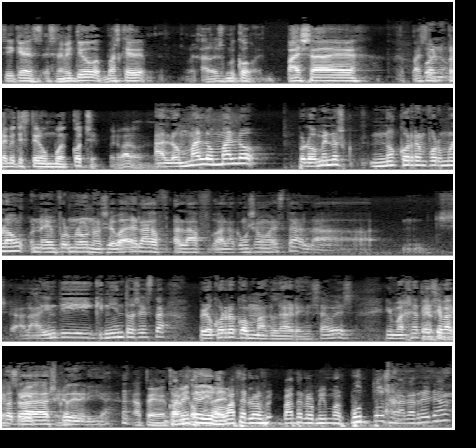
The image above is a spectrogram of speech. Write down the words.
Sí que es, es el mítico, más que claro, es muy para ese, para ese Bueno. premio tienes que tener un buen coche, pero claro. A lo malo, malo, por lo menos no corre en Fórmula 1, en Fórmula 1, se va a la, a la, a la- ¿cómo se llama esta? A la, a la Indy 500 esta, pero corre con McLaren, ¿sabes? Imagínate Pero que se va contra sí, la pero- escudería. Ah, pero también corre te digo, va a, hacer los, va a hacer los mismos puntos en la carrera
